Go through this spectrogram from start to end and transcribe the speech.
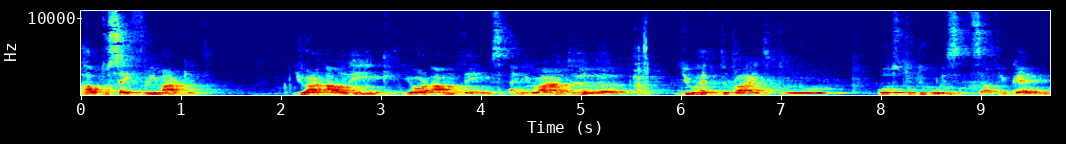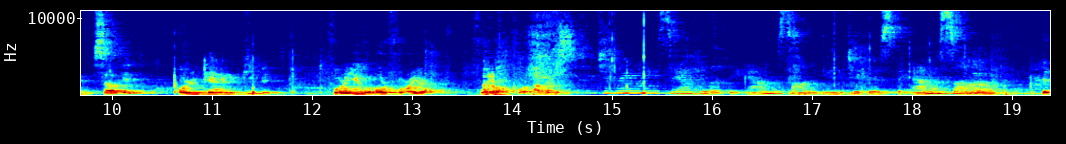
how to say, free market. You are owning your own things and you are the, you have the right to what to do with itself. You can sell it or you can keep it for you or for your for, for others. To bring the example of the Amazon into this, the Amazon, the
